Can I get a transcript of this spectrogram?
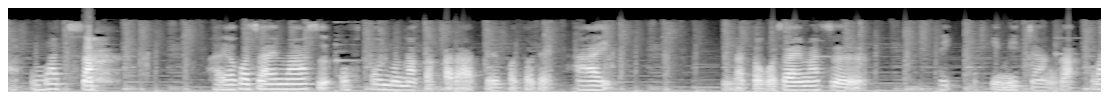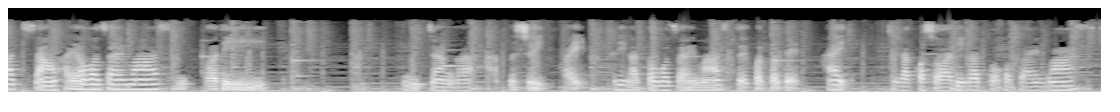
あ、お松さん。おはようございます。お布団の中からということで。はい。ありがとうございます。はい。おきみちゃんが、小松さんおはようございます。にっこり。きみちゃんが拍手いっぱい。ありがとうございます。ということで、はい。こちらこそありがとうございます。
